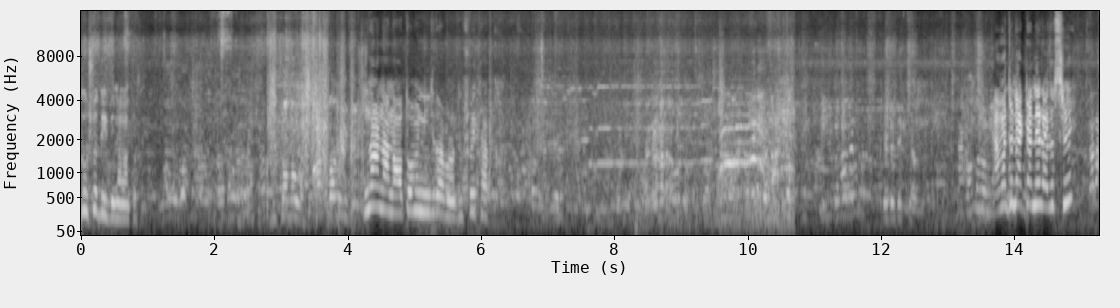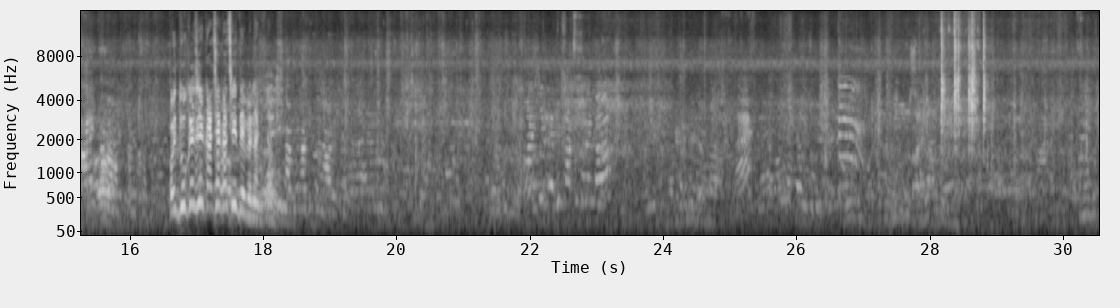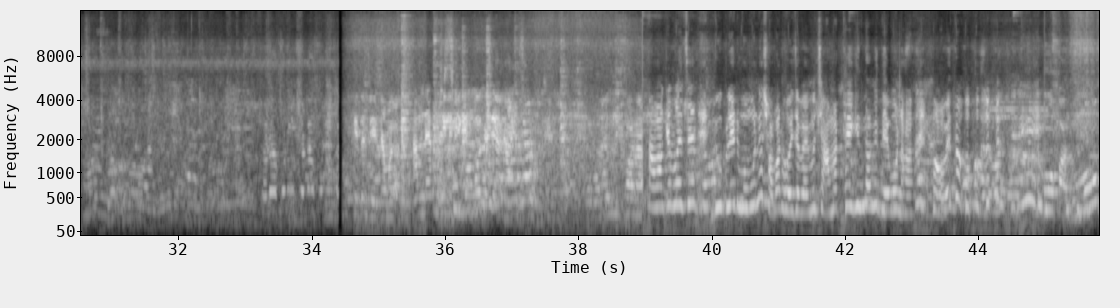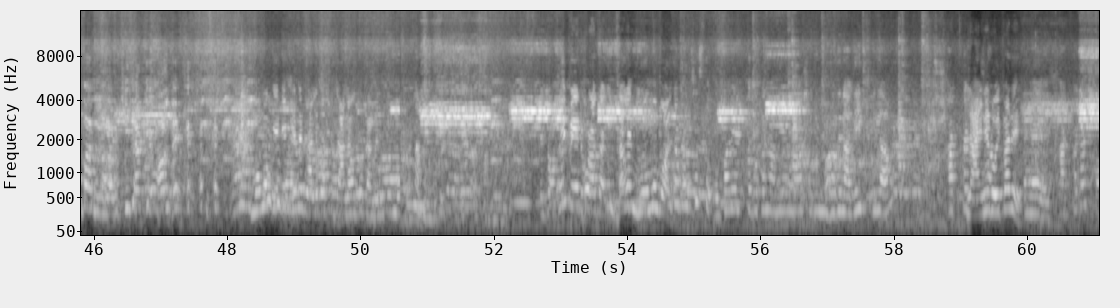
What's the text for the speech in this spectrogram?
দুশো দিয়ে দিন আমাকে। না না না, অত আমি নিয়ে যেতে পারব না, দুশোই থাক। আমার জন্য একটা নে রাজশ্রী। ওই দু কেজির কাছাকাছি দেবেন একটা খেতে চেয়েছে আমার আমরা এখন আমাকে বলছে দু প্লেট মোমো না সবার হয়ে যাবে। আমি বলছি আমার থেকে কিন্তু আমি দেবো না হবে তো? মোমো কি কে খেতে ভালোবাসো জানাও তো কমেন্ট যতই পেট ভরা তাহলে মোমো বল। বলছিস তো ওপারে একটা দোকানে আমি মা সেদিন দুদিন আগেই খেলাম লাইনের ওই পারে? হ্যাঁ ষাট টাকা ছ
